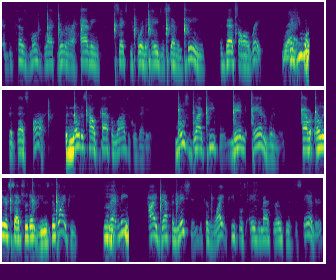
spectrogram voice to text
that because most black women are having sex before the age of 17, that that's all rape. Right. And if you want that, that's fine. But notice how pathological that is. Most black people, men and women, have earlier sexual debuts than white people. So mm. that means, by definition, because white people's age of maturation is the standard,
